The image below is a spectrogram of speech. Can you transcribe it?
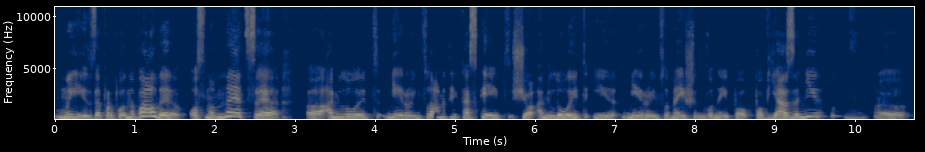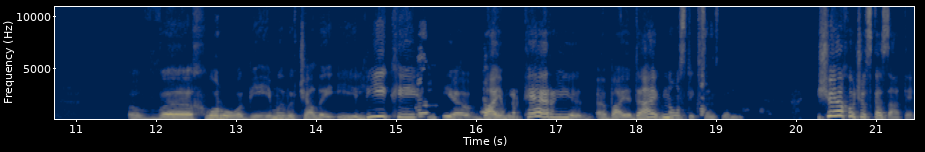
ми запропонували основне це амілоїд нейроінфламаторі каскейд, що амілоїд і нейроінфламейшн вони пов'язані в, е, в хворобі. І ми вивчали і ліки, і е, біомаркери, е, biodiagnostics and so on. Що я хочу сказати?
